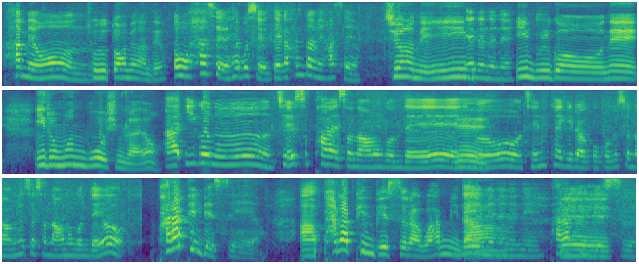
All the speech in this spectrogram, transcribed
하면 저도 또 하면 안 돼요? 어 하세요 해보세요. 내가 한 다음에 하세요. 지연 언니, 이, 네네네네. 이 물건의 이름은 무엇인가요? 아 이거는 제스파에서 나오는 건데 예. 이거 젠텍이라고 거기서 나오는 회사에서 나오는 건데요. 파라핀 베스예요. 아, 파라핀 베스라고 합니다. 네네네네. 파라핀 예. 베스.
